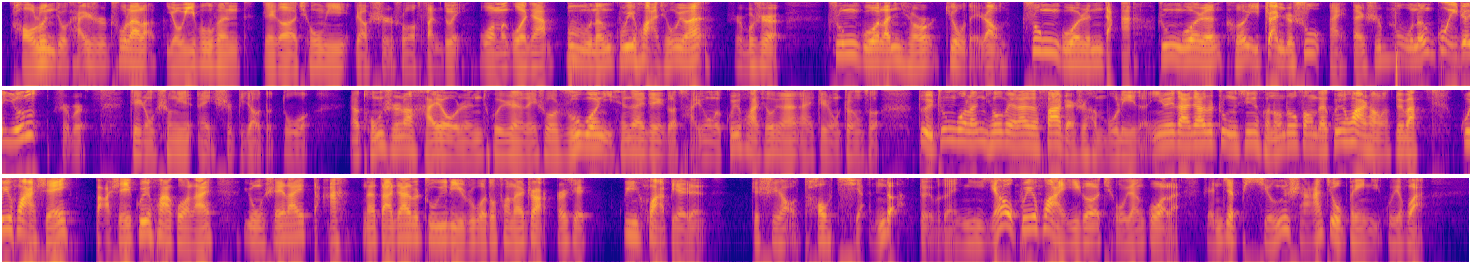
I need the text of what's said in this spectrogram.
讨论就开始出来了。有一部分这个球迷表示说反对，我们国家不能规划球员，是不是？中国篮球就得让中国人打，中国人可以站着输，哎，但是不能跪着赢，是不是？这种声音哎是比较的多。那同时呢，还有人会认为说，如果你现在这个采用了规划球员，哎，这种政策对中国篮球未来的发展是很不利的，因为大家的重心可能都放在规划上了，对吧？规划谁，把谁规划过来，用谁来打，那大家的注意力如果都放在这儿，而且规划别人。这是要掏钱的，对不对？你要规划一个球员过来，人家凭啥就被你规划？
